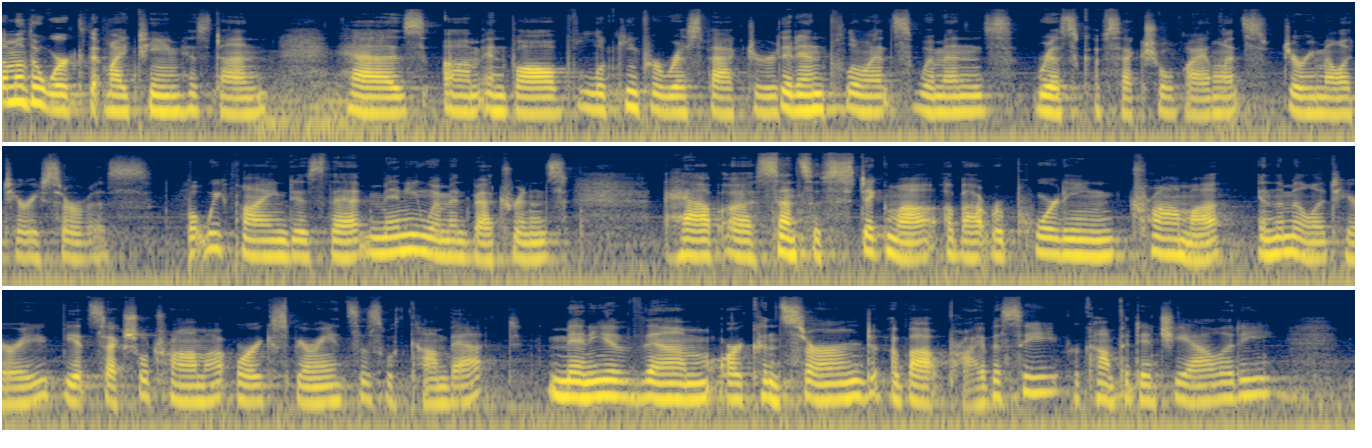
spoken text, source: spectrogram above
Some of the work that my team has done has um, involved looking for risk factors that influence women's risk of sexual violence during military service. What we find is that many women veterans have a sense of stigma about reporting trauma in the military, be it sexual trauma or experiences with combat. Many of them are concerned about privacy or confidentiality.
